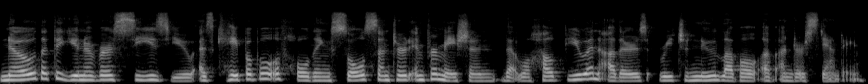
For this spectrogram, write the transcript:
Know that the universe sees you as capable of holding soul centered information that will help you and others reach a new level of understanding.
